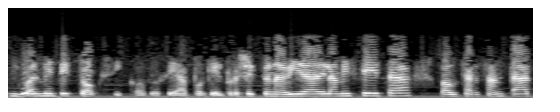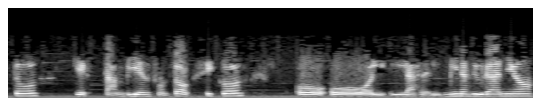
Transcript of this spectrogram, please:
igualmente tóxicos, o sea, porque el proyecto Navidad de la Meseta va a usar santatos que también son tóxicos, o, o las minas de uranio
